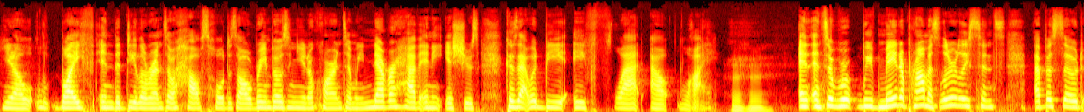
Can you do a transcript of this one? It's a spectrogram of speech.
you know, life in the DiLorenzo household is all rainbows and unicorns and we never have any issues because that would be a flat out lie. Mm-hmm. And, and so we're, we've made a promise literally since episode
